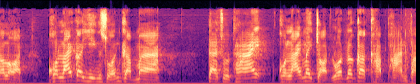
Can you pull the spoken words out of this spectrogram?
ตลอด คนร้ายก็ยิงสวนกลับมา แต่สุดท้ายคนร้ายไม่จอดรถแล้วก็ขับผ่านไป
